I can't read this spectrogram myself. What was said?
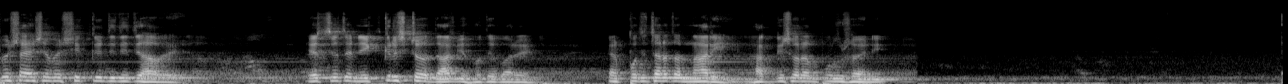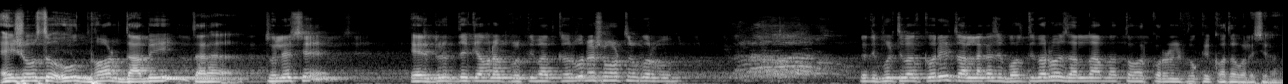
পেশা হিসেবে স্বীকৃতি দিতে হবে। এর চেয়ে নিকৃষ্ট দাবি হতে পারে। কারণ পতিতারা তো নারী ভাগ্যেশ্বরা পুরুষ হয়নি। এই সমস্ত উদ্ভট দাবি তারা তুলেছে। এর বিরুদ্ধে কি আমরা প্রতিবাদ করব না সমর্থন করব? যদি প্রতিবাদ করি, তো আল্লাহ কাছে বলতে পারব যে আল্লাহ আমরা তোমার করণের পক্ষে কথা বলেছিলাম।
